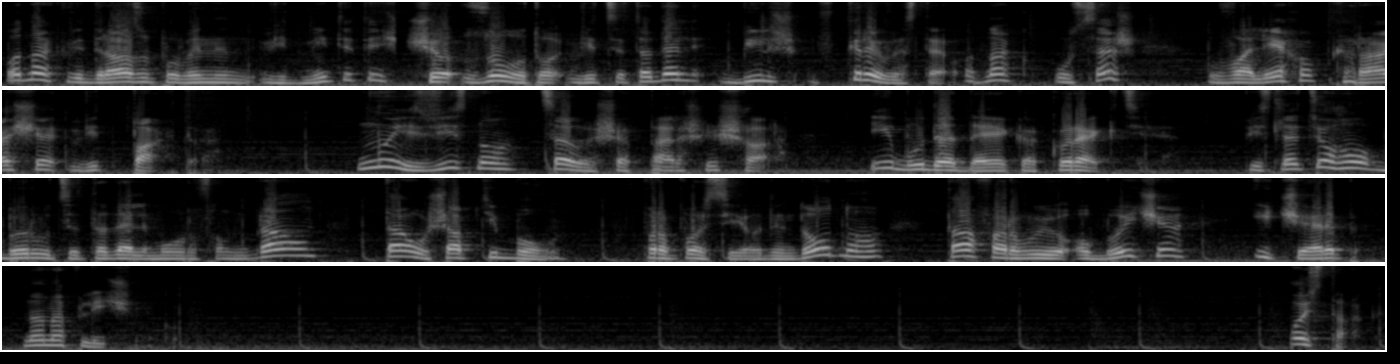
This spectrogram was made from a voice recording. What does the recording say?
однак відразу повинен відмітити, що золото від цитадель більш вкривисте, однак усе ж Vallejo краще від Пактера. Ну і звісно, це лише перший шар, і буде деяка корекція. Після цього беру цитадель Morphin Brown та у шапті Bone в пропорції один до одного та фарбую обличчя і череп на наплічнику. Ось так.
